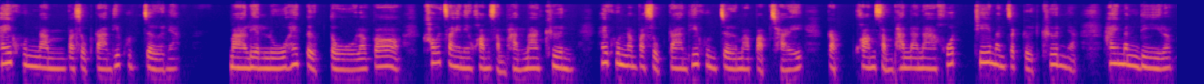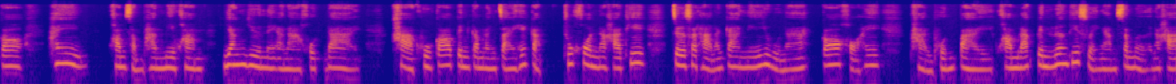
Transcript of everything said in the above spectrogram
ให้คุณนำประสบการณ์ที่คุณเจอเนี่ยมาเรียนรู้ให้เติบโตแล้วก็เข้าใจในความสัมพันธ์มากขึ้น ให้คุณนำประสบการณ์ที่คุณเจอมาปรับใช้กับความสัมพันธ์อนาคตที่มันจะเกิดขึ้นเนี่ยให้มันดีแล้วก็ให้ความสัมพันธ์มีความยั่งยืนในอนาคตได้ ค่ะครูก็เป็นกำลังใจให้กับ ทุกคนนะคะที่เจอสถานการณ์นี้อยู่นะ ก็ขอให้ผ่านพ้นไป ความรักเป็นเรื่องที่สวยงามเสมอนะคะ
